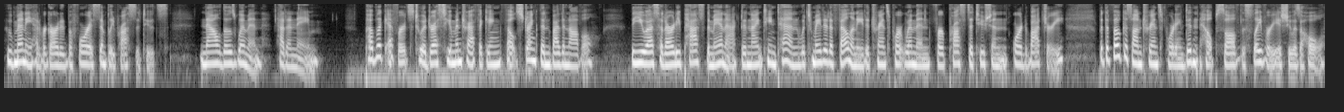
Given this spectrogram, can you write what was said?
who many had regarded before as simply prostitutes. Now those women had a name. Public efforts to address human trafficking felt strengthened by the novel. The U.S. had already passed the Mann Act in 1910, which made it a felony to transport women for prostitution or debauchery, but the focus on transporting didn't help solve the slavery issue as a whole.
